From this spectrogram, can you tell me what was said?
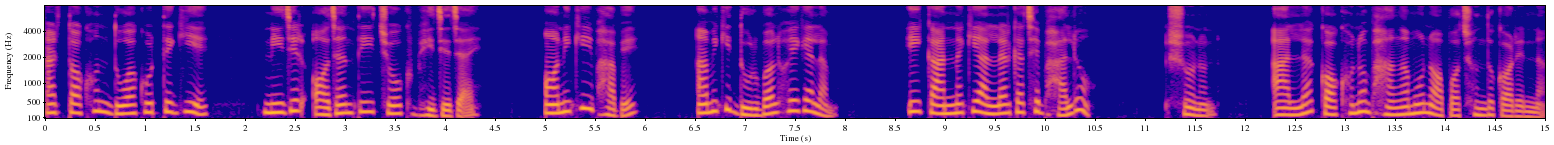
আর তখন দোয়া করতে গিয়ে নিজের অজান্তেই চোখ ভিজে যায়। অনেকেই ভাবে, আমি কি দুর্বল হয়ে গেলাম? এই কান্না কি আল্লাহর কাছে ভালো? শুনুন, আল্লাহ কখনো ভাঙা মন অপছন্দ করেন না।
